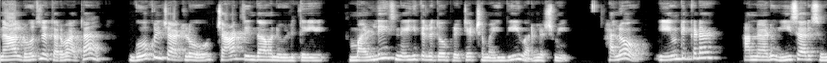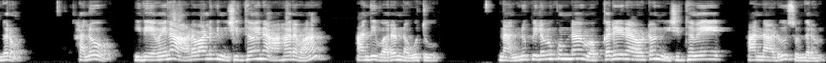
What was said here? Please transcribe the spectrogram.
నాలుగు రోజుల తర్వాత గోకుల్ చాట్లో చాట్ తిందామని వెళితే మళ్ళీ స్నేహితులతో ప్రత్యక్షమైంది వరలక్ష్మి. హలో ఏమిటిక్కడ? అన్నాడు ఈసారి సుందరం. హలో ఇదేమైనా ఆడవాళ్ళకి నిషిద్ధమైన ఆహారమా? అంది వరం నవ్వుతూ. నన్ను పిలవకుండా ఒక్కరే రావటం నిషిద్ధమే అన్నాడు సుందరం.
